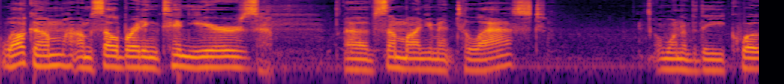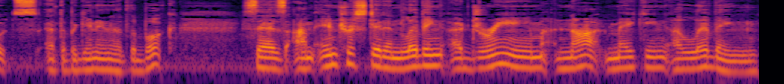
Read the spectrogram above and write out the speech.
Welcome. I'm celebrating 10 years of Some Monument to Last. One of the quotes at the beginning of the book says, I'm interested in living a dream, not making a living.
